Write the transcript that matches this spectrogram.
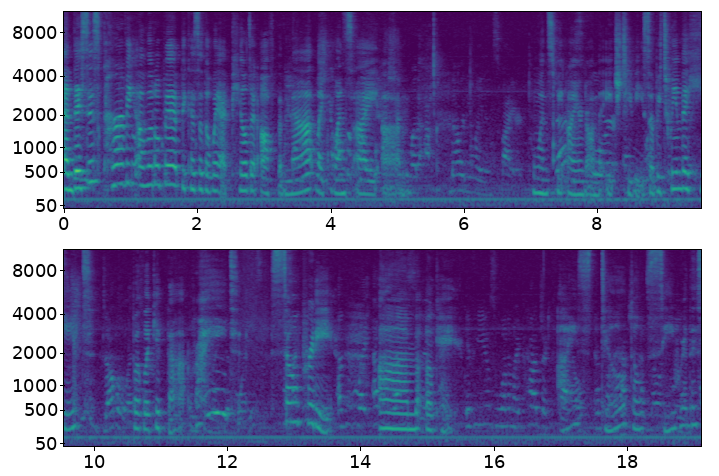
And this is curving a little bit because of the way I peeled it off the mat, like once I, um, once we ironed on the HTV. So between the heat, but look at that, right? So pretty. Um, okay. I still don't see where this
